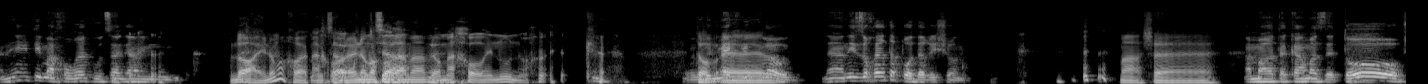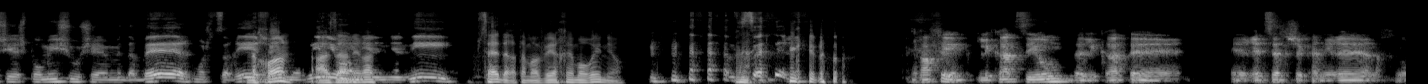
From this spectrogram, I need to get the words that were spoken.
אני הייתי מאחורי הקבוצה גם עם... לא, היינו מאחורי הקבוצה, אבל היינו מאחורי המאמן. לא מאחורי נונו. טוב, make you אה, proud. אני זוכר את הפוד הראשון. מה, ש... אמרת כמה זה טוב, שיש פה מישהו שמדבר כמו שצריך. נכון, אז אני רק- ענייני. בסדר, אתה מביא אחרי מוריניו. בסדר. רפי, לקראת סיום ולקראת אה, אה, רצף שכנראה אנחנו,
